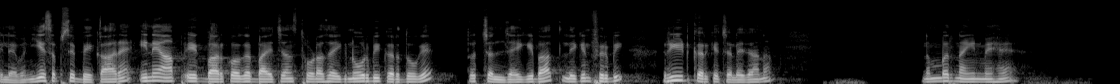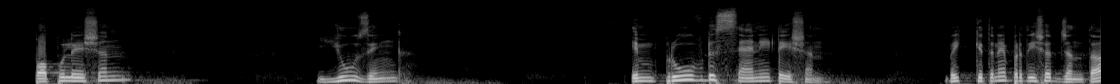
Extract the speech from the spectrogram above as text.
इलेवन, ये सबसे बेकार हैं। इन्हें आप एक बार को अगर बाय चांस थोड़ा सा इग्नोर भी कर दोगे तो चल जाएगी बात, लेकिन फिर भी रीड करके चले जाना। नंबर नाइन में है पॉपुलेशन यूजिंग इंप्रूव्ड सैनिटेशन भाई, कितने प्रतिशत जनता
